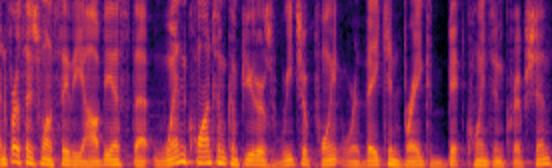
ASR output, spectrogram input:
And first, I just want to say the obvious that when quantum computers reach a point where they can break Bitcoin's encryption,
